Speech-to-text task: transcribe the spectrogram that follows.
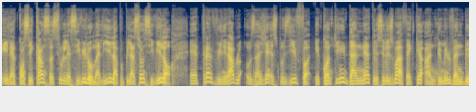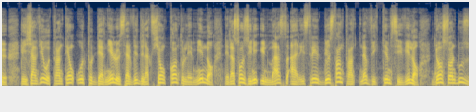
et leurs conséquences sur les civils au Mali, la population civile est très vulnérable aux engins explosifs et continue d'en être sérieusement affectée en 2022. De janvier au 31 août dernier, le service de l'action contre les mines des Nations Unies, une masse, a enregistré 239 victimes civiles, dont 112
